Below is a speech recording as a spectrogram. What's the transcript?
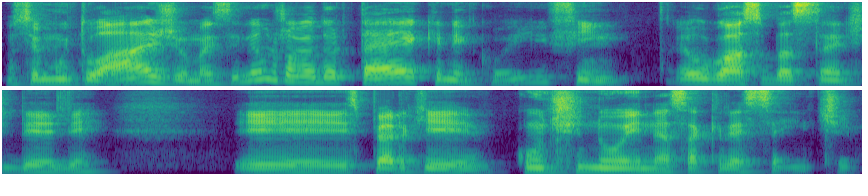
não ser muito ágil, mas ele é um jogador técnico, enfim, eu gosto bastante dele e espero que continue nessa crescente.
